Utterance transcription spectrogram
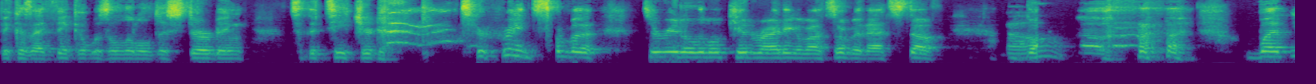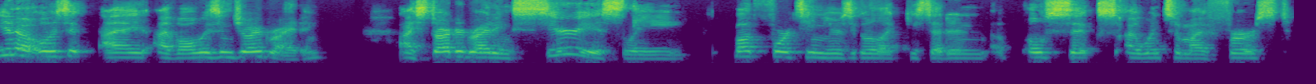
because I think it was a little disturbing to the teacher to, to read some of the, to read a little kid writing about some of that stuff. Oh. But, uh, but you know, it was I I've always enjoyed writing. I started writing seriously about 14 years ago, like you said, in 06, I went to my first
